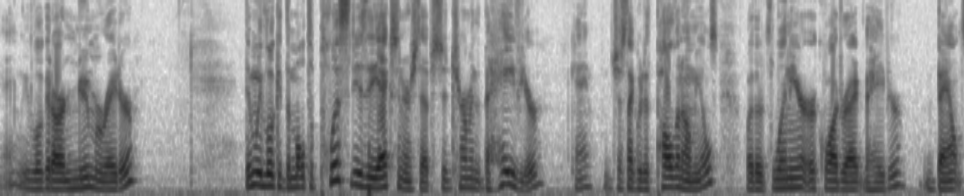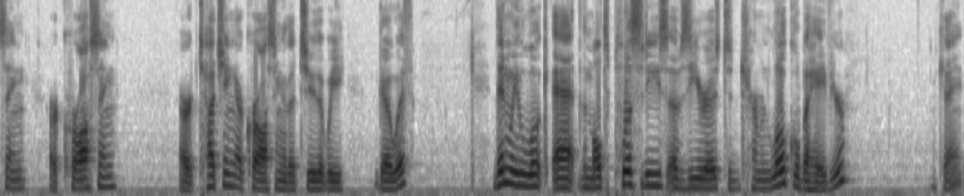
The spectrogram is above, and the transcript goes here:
Okay, we look at our numerator. Then we look at the multiplicities of the x-intercepts to determine the behavior, okay, just like we did with polynomials, whether it's linear or quadratic behavior, bouncing or crossing, or touching or crossing are the two that we go with. Then we look at the multiplicities of zeros to determine local behavior, okay,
